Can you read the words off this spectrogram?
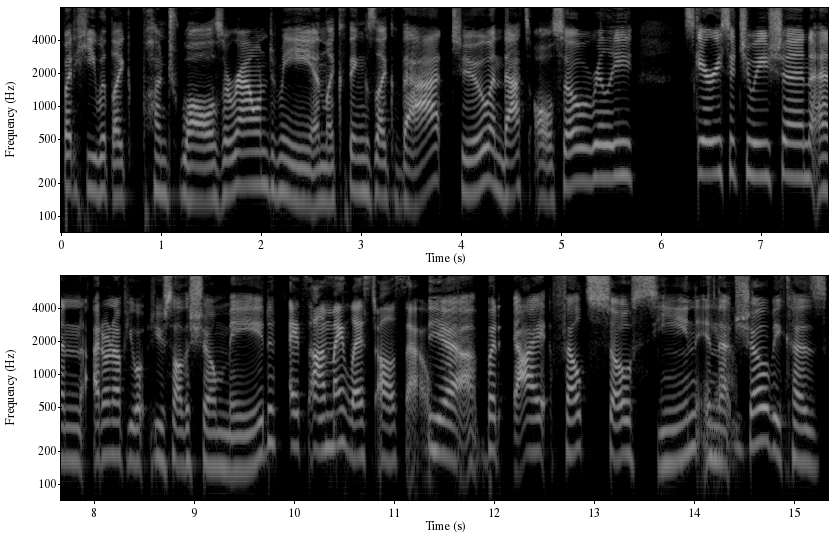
but he would like punch walls around me and like things like that too. And that's also a really scary situation. And I don't know if you you saw the show Maid. It's on my list also. Yeah, but I felt so seen in yeah. that show because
